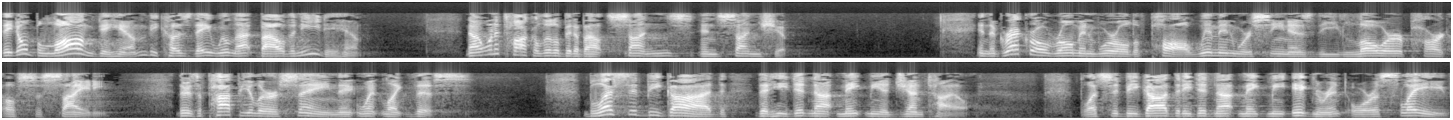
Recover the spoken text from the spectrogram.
they don't belong to Him because they will not bow the knee to Him. Now, I want to talk a little bit about sons and sonship. In the Greco Roman world of Paul, women were seen as the lower part of society. There's a popular saying that went like this Blessed be God that he did not make me a Gentile. Blessed be God that he did not make me ignorant or a slave.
